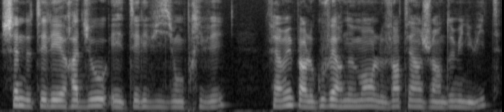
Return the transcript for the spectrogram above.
chaîne de télé, radio et télévision privée, fermée par le gouvernement le 21 juin 2008,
